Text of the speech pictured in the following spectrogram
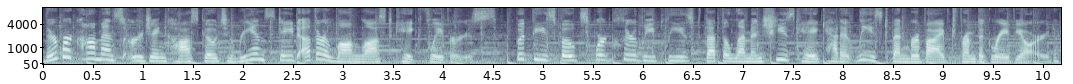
There were comments urging Costco to reinstate other long lost cake flavors. But these folks were clearly pleased that the lemon cheesecake had at least been revived from the graveyard.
